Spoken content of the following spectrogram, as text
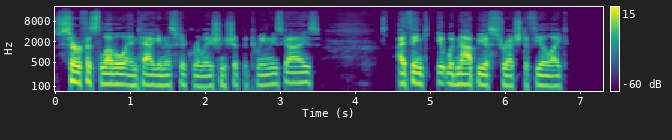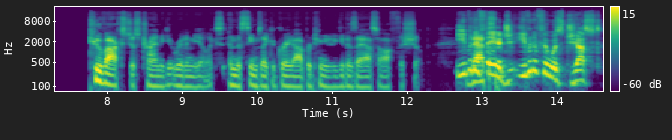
surface level antagonistic relationship between these guys, I think it would not be a stretch to feel like Tuvok's just trying to get rid of Neelix, and this seems like a great opportunity to get his ass off the ship. Even That's, if they had, even if there was just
